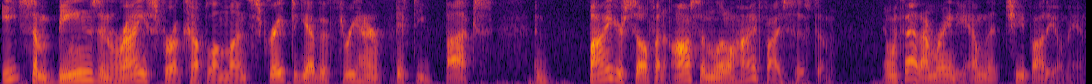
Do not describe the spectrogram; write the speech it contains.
eat some beans and rice for a couple of months, scrape together 350 bucks and buy yourself an awesome little hi-fi system. And with that, I'm Randy. I'm the cheap audio man.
